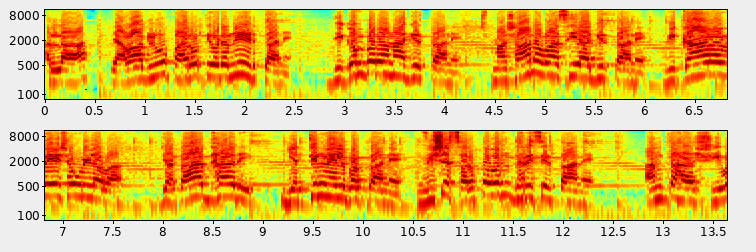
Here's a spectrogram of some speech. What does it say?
ಅಲ್ಲ, ಯಾವಾಗ್ಲೂ ಪಾರ್ವತಿಯೊಡನೆ ಇರ್ತಾನೆ. ದಿಗಂಬರನಾಗಿರ್ತಾನೆ ಸ್ಮಶಾನವಾಸಿಯಾಗಿರ್ತಾನೆ ವಿಕಾರ ವೇಷವುಳ್ಳವ ಜಟಾಧಾರಿ ಎತ್ತಿನ ಮೇಲೆ ಬರ್ತಾನೆ ವಿಷ ಸರ್ಪವನ್ನು ಧರಿಸಿರ್ತಾನೆ. ಅಂತಹ ಶಿವ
